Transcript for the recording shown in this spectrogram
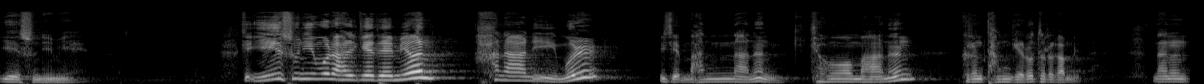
예수님이에요. 예수님을 알게 되면 하나님을 이제 만나는, 경험하는 그런 단계로 들어갑니다. 나는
